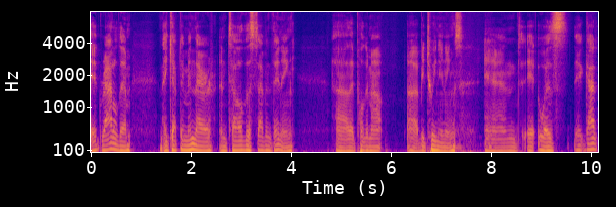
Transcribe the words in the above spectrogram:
it rattled him. They kept him in there until the seventh inning. Uh, they pulled him out uh, between innings, and it was it got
